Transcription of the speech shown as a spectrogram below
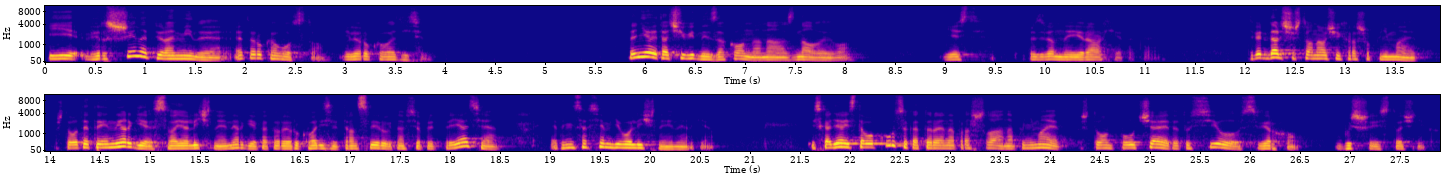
И вершина пирамиды – это руководство или руководитель. Для нее это очевидный закон, она знала его. Есть определенная иерархия такая. Теперь дальше, что она очень хорошо понимает – что вот эта энергия, своя личная энергия, которую руководитель транслирует на все предприятие, это не совсем его личная энергия. Исходя из того курса, который она прошла, она понимает, что он получает эту силу сверху, высший источник.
